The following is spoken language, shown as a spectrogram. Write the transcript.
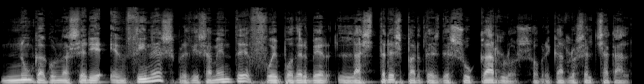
nunca con una serie en cines, precisamente, fue poder ver las tres partes de su Carlos, sobre Carlos el Chacal,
